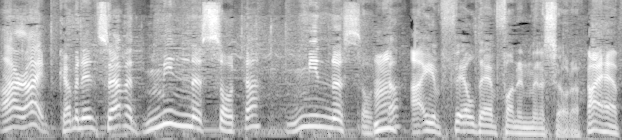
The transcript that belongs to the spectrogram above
All right, coming in seventh, Minnesota. Minnesota. Hmm? I have failed to have fun in Minnesota. I have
